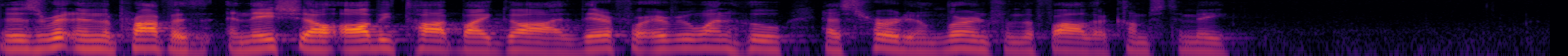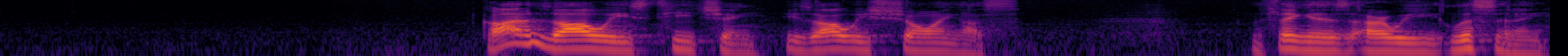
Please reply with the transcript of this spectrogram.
It is written in the prophets, and they shall all be taught by God. Therefore, everyone who has heard and learned from the Father comes to me. God is always teaching, He's always showing us. The thing is, are we listening?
